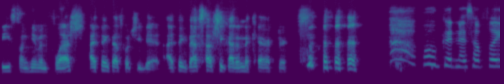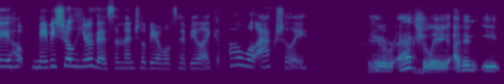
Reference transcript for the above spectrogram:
feast on human flesh. I think that's what she did. I think that's how she got into character. oh goodness. Hopefully hope, maybe she'll hear this and then she'll be able to be like, oh well actually. Actually, I didn't eat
